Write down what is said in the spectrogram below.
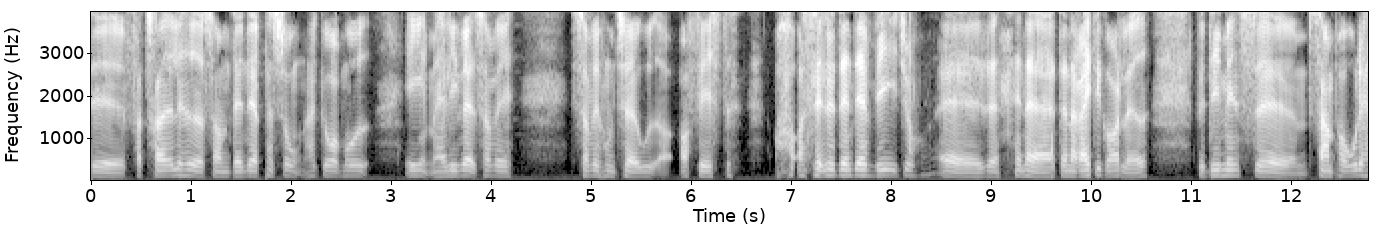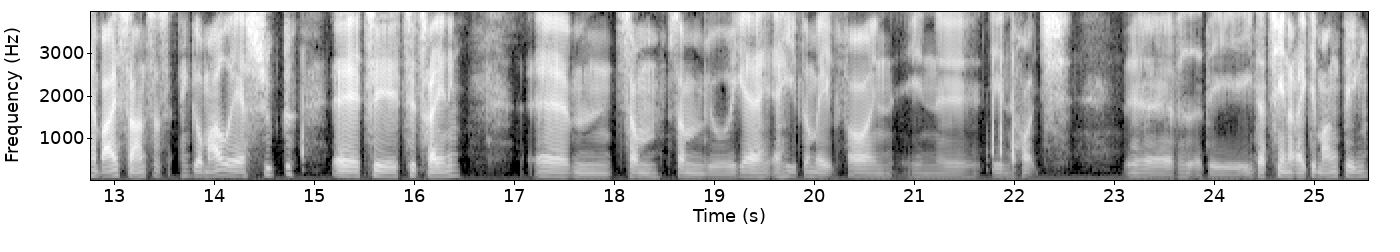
øh, fortrædeligheder, som den der person har gjort mod en, men alligevel så vil så vil hun tage ud og feste. Og sælge den der video, øh, den, er, den er rigtig godt lavet. Fordi mens øh, Sam han var i Santos, han gjorde meget ud af at cykle øh, til, til træning. Øh, som, som jo ikke er, er helt normalt for en, en, øh, en højt, øh, hvad hedder det, en der tjener rigtig mange penge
